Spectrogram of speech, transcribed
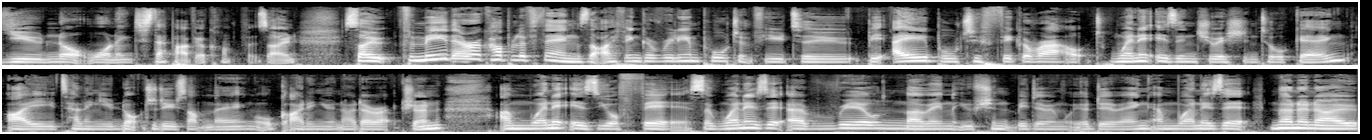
you not wanting to step out of your comfort zone. So, for me, there are a couple of things that I think are really important for you to be able to figure out when it is intuition talking, i.e., telling you not to do something or guiding you in a direction, and when it is your fear. So, when is it a real knowing that you shouldn't be doing what you're doing, and when is it, no, no, no,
